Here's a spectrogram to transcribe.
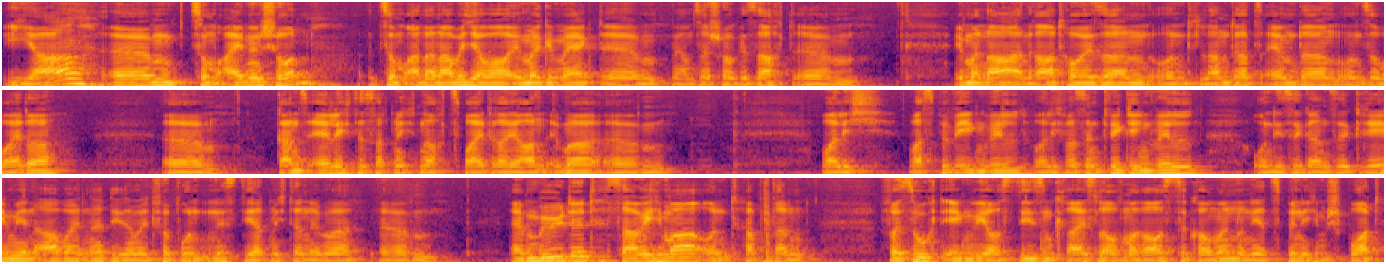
Ja, ähm, zum einen schon. Zum anderen habe ich aber auch immer gemerkt, ähm, wir haben es ja schon gesagt, ähm, immer nah an Rathäusern und Landratsämtern und so weiter. Ähm, ganz ehrlich, das hat mich nach zwei, drei Jahren immer, ähm, weil ich was bewegen will, weil ich was entwickeln will und diese ganze Gremienarbeit, ne, die damit verbunden ist, die hat mich dann immer ähm, ermüdet, sage ich mal, und habe dann versucht, irgendwie aus diesem Kreislauf mal rauszukommen. Und jetzt bin ich im Sport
